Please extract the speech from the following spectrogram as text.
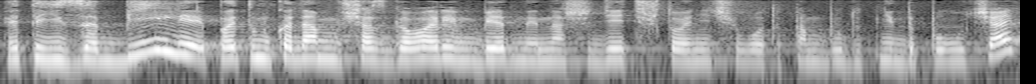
это изобилие. Поэтому, когда мы сейчас говорим, бедные наши дети, что они чего-то там будут недополучать,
